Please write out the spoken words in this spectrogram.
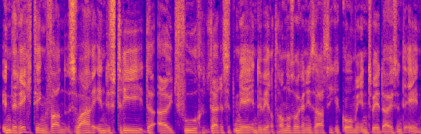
in de richting van zware industrie, de uitvoer. Daar is het mee in de Wereldhandelsorganisatie gekomen in 2001.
